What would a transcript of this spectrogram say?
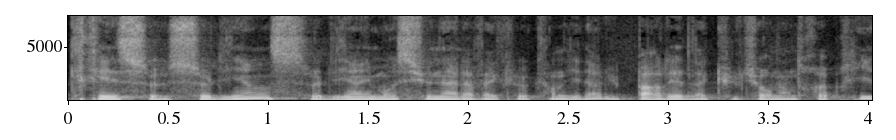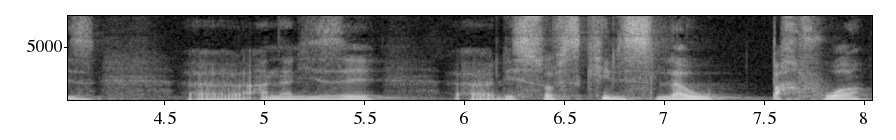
créer ce, lien, ce lien émotionnel avec le candidat, lui parler de la culture d'entreprise, euh, analyser euh, les soft skills là où parfois,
